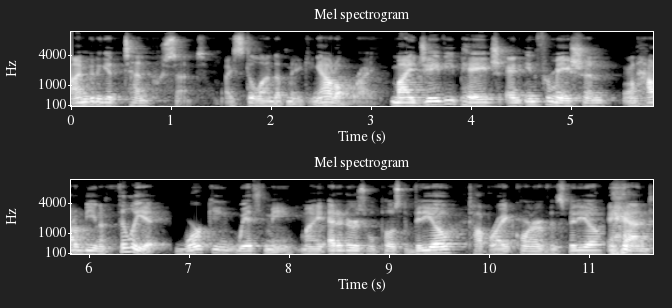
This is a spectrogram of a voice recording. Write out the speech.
I'm going to get 10%. I still end up making out all right. My JV page and information on how to be an affiliate working with me. My editors will post a video, top right corner of this video, and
